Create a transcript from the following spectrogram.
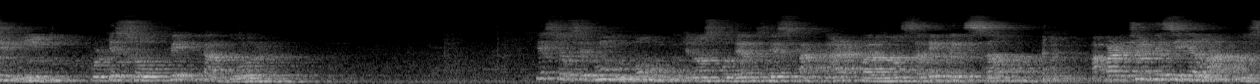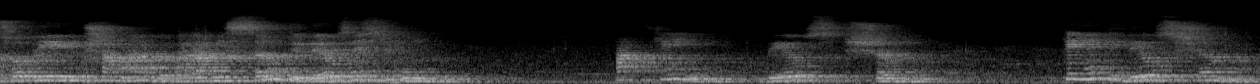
de mim, porque sou pecador. Este é o segundo ponto que nós podemos destacar para a nossa reflexão a partir desse relato sobre o chamado para a missão de Deus neste mundo. A quem Deus chama? Quem é que Deus chama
